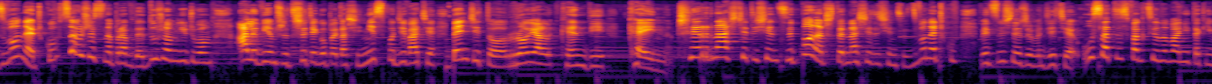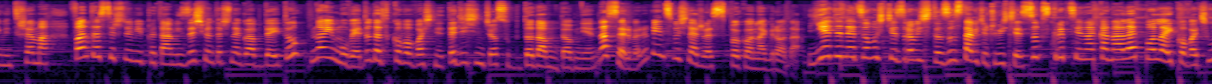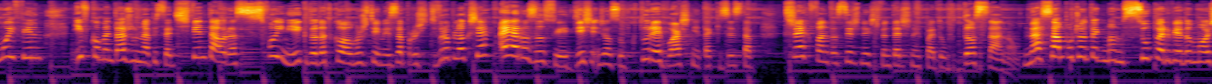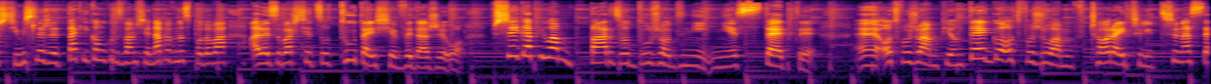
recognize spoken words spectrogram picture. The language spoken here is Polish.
co już jest naprawdę dużą liczbą, ale wiem, że trzeciego peta się nie spodziewacie. Będzie to Royal Candy Cane. 14 tysięcy, ponad 14 tysięcy dzwoneczków, więc myślę, że będziecie usatysfakcjonowani takimi trzema fantastycznymi petami ze świątecznego update'u. No i mówię, dodatkowo właśnie te 10 osób dodam do mnie na serwer, więc myślę, że spoko nagroda. Jedyne co musicie zrobić to zostawić oczywiście subskrypcję na kanale, polajkować mój film i w komentarzu napisać święta oraz swój nick. Dodatkowo możecie mnie zaprosić w Robloxie, a ja rozlosuję 10 osób, które właśnie taki zestaw trzech fantastycznych świątecznych petów dostaną. Na sam początek mam super wiadomości. Myślę, że taki konkurs Wam się na pewno spodoba, ale zobaczcie, co tutaj się wydarzyło. Przegapiłam bardzo dużo dni, niestety. E, otworzyłam 5, otworzyłam wczoraj, czyli 13,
